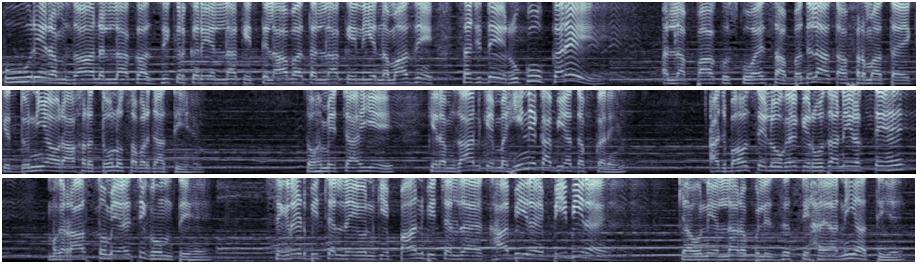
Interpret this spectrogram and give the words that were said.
पूरे रमज़ान अल्लाह का ज़िक्र करे, अल्लाह की तिलावत, अल्लाह के लिए नमाजें, सजदे, रुकू करे। अल्लाह पाक उसको ऐसा बदला अता फरमाता है कि दुनिया और आखरत दोनों सबर जाती हैं। तो हमें चाहिए कि रमज़ान के महीने का भी अदब करें। आज बहुत से लोग हैं कि रोज़ा नहीं रखते हैं, मगर रास्तों में ऐसे घूमते हैं। सिगरेट भी चल रही है, उनकी पान भी चल रहा है, खा भी रहे पी भी रहे क्या उन्हें अल्लाह रब्बुल इज़्ज़त से हया नहीं आती है?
